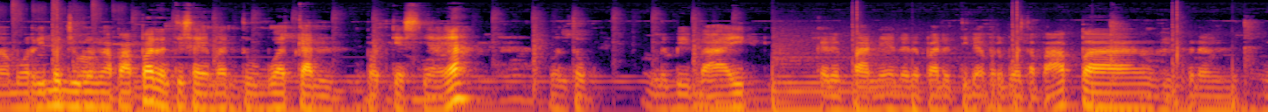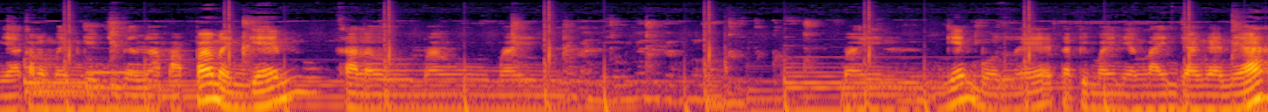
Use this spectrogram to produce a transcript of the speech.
nggak mau ribet juga nggak apa-apa nanti saya bantu buatkan podcastnya ya. Untuk lebih baik ke depannya daripada tidak berbuat apa-apa gitu. Dan ya kalau main game juga nggak apa-apa main game. Kalau mau main main game boleh tapi main yang lain jangan ya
